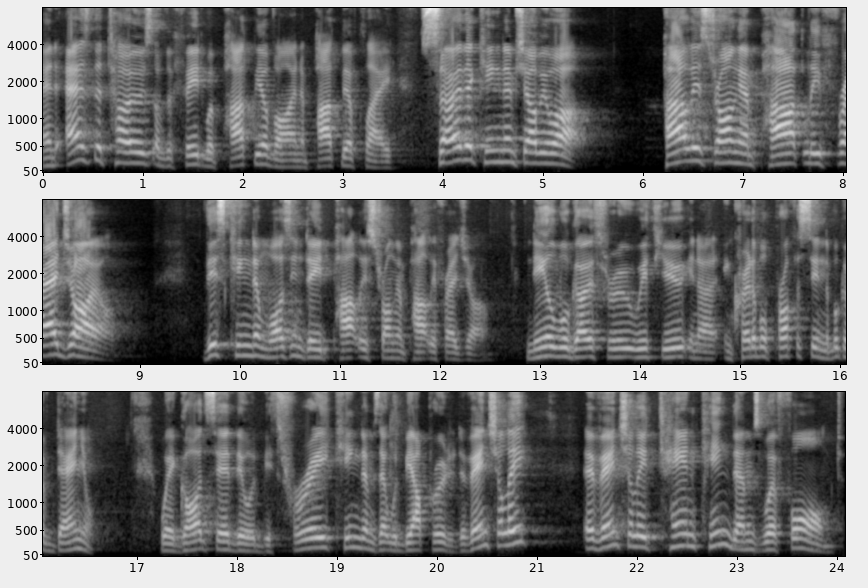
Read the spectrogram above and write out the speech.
and as the toes of the feet were partly of iron and partly of clay, so the kingdom shall be what? Partly strong and partly fragile. This kingdom was indeed partly strong and partly fragile. Neil will go through with you in an incredible prophecy in the book of Daniel, where God said there would be three kingdoms that would be uprooted. Eventually, eventually 10 kingdoms were formed.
